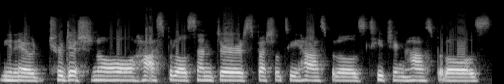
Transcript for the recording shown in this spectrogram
you know, traditional hospital centers, specialty hospitals, teaching hospitals.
